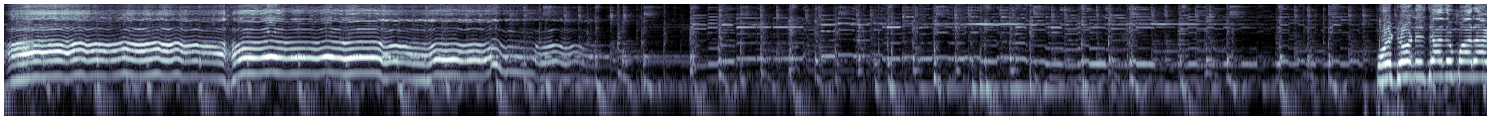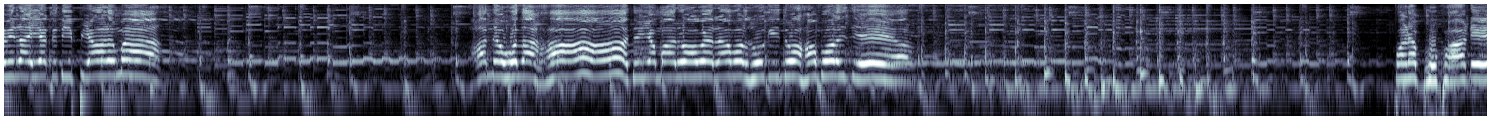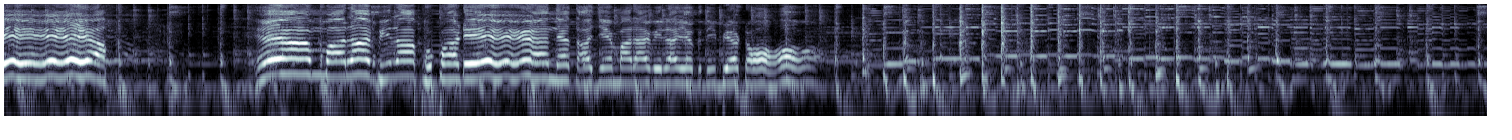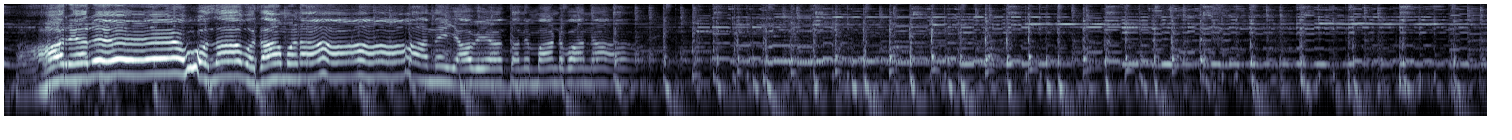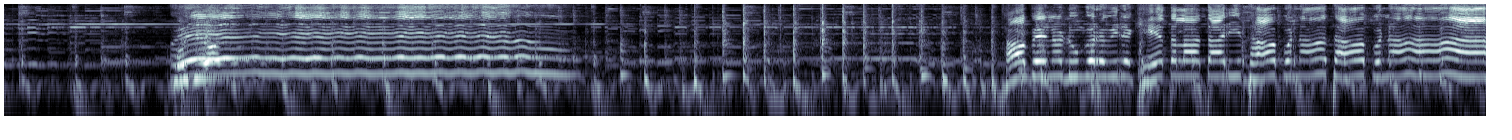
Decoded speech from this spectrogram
પોઠો ને જાદુ મારા વીરા એક દી પ્યાળમાં. અને ઓલા હાથ અમારો હવે રાવણ જોગી નો સાંભળજે. પણ ફૂફાડે. હે મારા વીરા ફૂફાડે, ને તાજે મારા વીરા એક દી બેઠો. અરે રે ઓલા વધામણા ને આવે તને માંડવાના. થાપે ન ડુંગર વીરે ખેતલા તારી થાપના થાપના.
